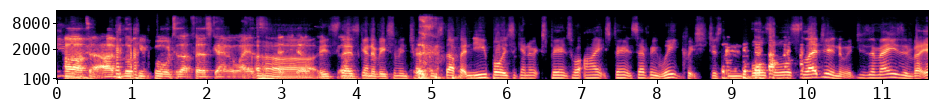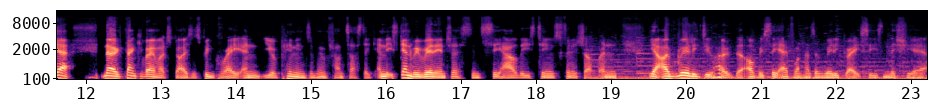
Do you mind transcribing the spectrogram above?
I hate you, man. so I'm looking forward to that first game away. Oh, there's going to be some interesting stuff, and you boys are going to experience what I experience every week, which is just wall sledging, which is amazing. But yeah, no, thank you very much, guys. It's been great, and your opinions have been fantastic, and it's going to be really interesting to see how these teams finish up. And yeah, I really do hope that obviously everyone has a really great season this year.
